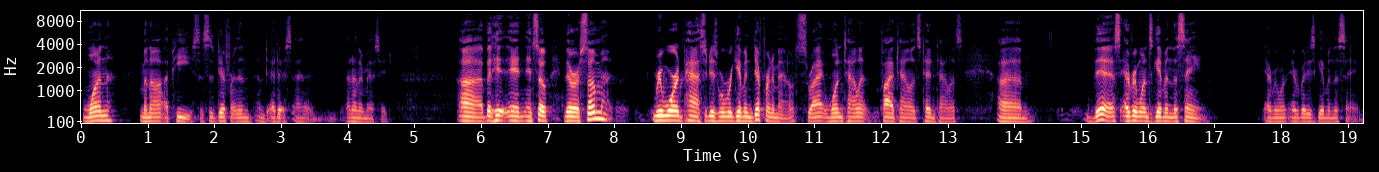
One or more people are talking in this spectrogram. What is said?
one mina apiece. This is different than uh, another message. Uh, but and, and so there are some reward passages where we're given different amounts, right? One talent, five talents, ten talents. Um, this, everyone's given the same. Everyone, everybody's given the same.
